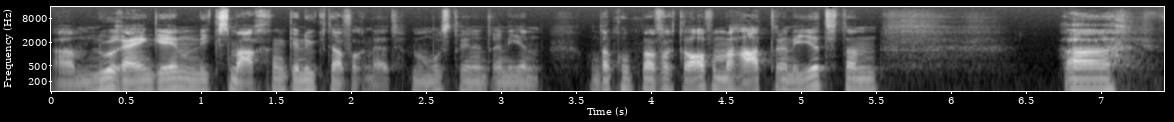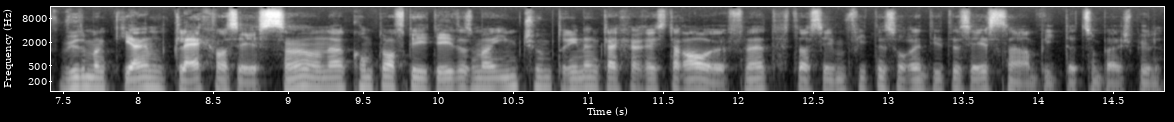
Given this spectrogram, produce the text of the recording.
Ähm, nur reingehen und nichts machen genügt einfach nicht. Man muss drinnen trainieren. Und dann kommt man einfach drauf, wenn man hart trainiert, dann äh, würde man gern gleich was essen und dann kommt man auf die Idee, dass man im Gym drinnen gleich ein Restaurant öffnet, das eben fitnessorientiertes Essen anbietet zum Beispiel.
